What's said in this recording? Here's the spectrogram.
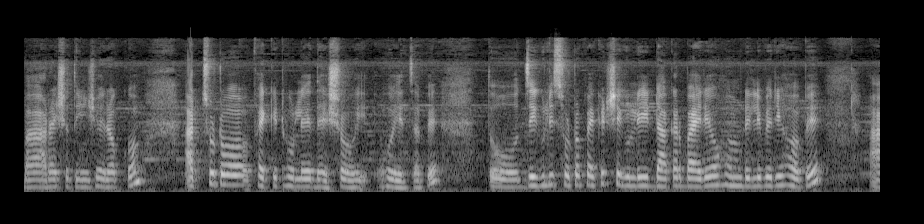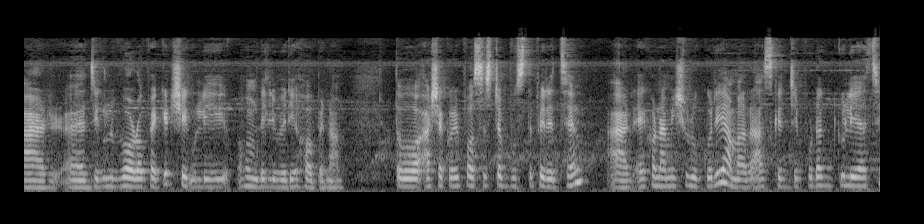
বা আড়াইশো, তিনশো এরকম। আর ছোট প্যাকেট হলে দেড়শো হয়ে যাবে। তো যেগুলি ছোট প্যাকেট সেগুলি ঢাকার বাইরেও হোম ডেলিভারি হবে। আর যেগুলি বড় প্যাকেট সেগুলি হোম ডেলিভারি হবে না। তো আশা করি প্রসেসটা বুঝতে পেরেছেন। আর এখন আমি শুরু করি, আমার আজকের যে প্রোডাক্টগুলি আছে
